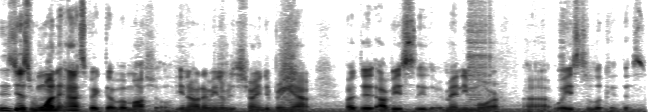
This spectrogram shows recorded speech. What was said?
this is just one aspect of a mashal. You know what I mean? I'm just trying to bring out, but obviously there are many more uh, ways to look at this.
